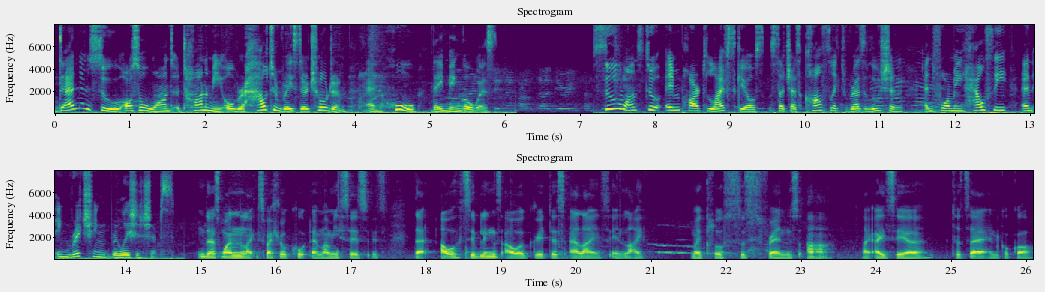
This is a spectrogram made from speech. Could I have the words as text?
Dan and Sue also want autonomy over how to raise their children and who they mingle with. Sue wants to impart life skills such as conflict resolution and forming healthy and enriching relationships. There's one like special quote that mommy says is that our siblings are our greatest allies in life. My closest friends are like Isaiah, Tse, and Koko.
